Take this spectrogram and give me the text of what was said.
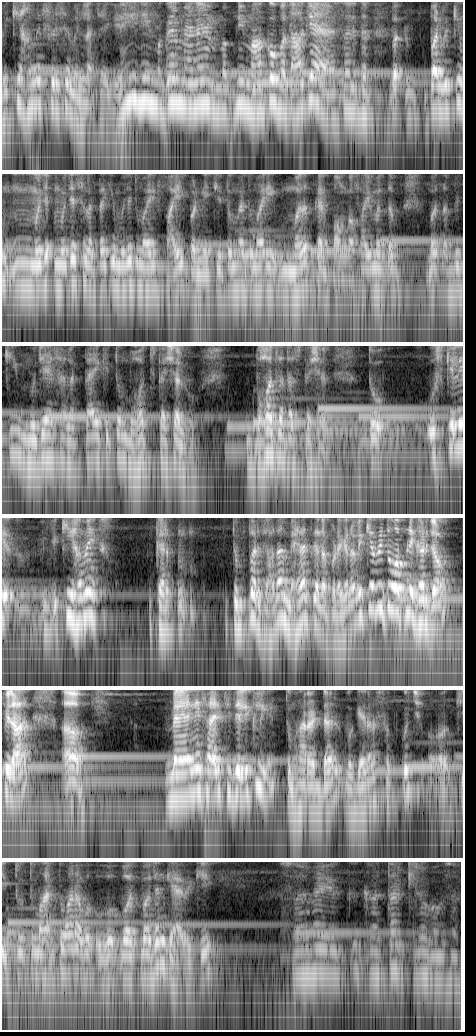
विकी हमें फिर से मिलना चाहिए। नहीं नहीं मगर मैंने अपनी माँ को बता के आया है सर इधर। पर, पर विकी मुझे मुझे ऐसा लगता है कि मुझे तुम्हारी फ़ाइल पढ़नी चाहिए तो मैं तुम्हारी मदद कर पाऊँगा। फ़ाइल मतलब मतलब विकी मुझे ऐसा लगता है कि तुम बहुत स्पेशल हो बहुत ज़्यादा स्पेशल। तो उसके लिए विक्की हमें कर तुम पर ज़्यादा मेहनत करना पड़ेगा ना। विक्की अभी तुम अपने घर जाओ फ़िलहाल। मैंने सारी चीज़ें लिख ली हैं। तुम्हारा डर वगैरह सब कुछ कि तु, तुम्हारा तुम्हारा व- व- व- वज़न क्या है विक्की? सर मैं इकहत्तर किलो का हूँ सर।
